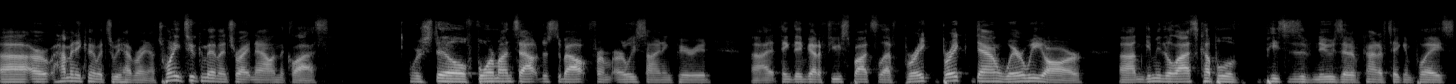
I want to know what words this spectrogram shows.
Uh, or how many commitments do we have right now? 22 commitments right now in the class. We're still four months out, just about from early signing period. Uh, I think they've got a few spots left. Break break down where we are. Um, give me the last couple of pieces of news that have kind of taken place,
